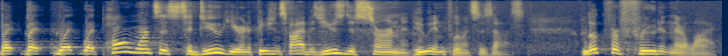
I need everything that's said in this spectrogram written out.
but but what, what Paul wants us to do here in Ephesians 5 is use discernment who influences us. Look for fruit in their life.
